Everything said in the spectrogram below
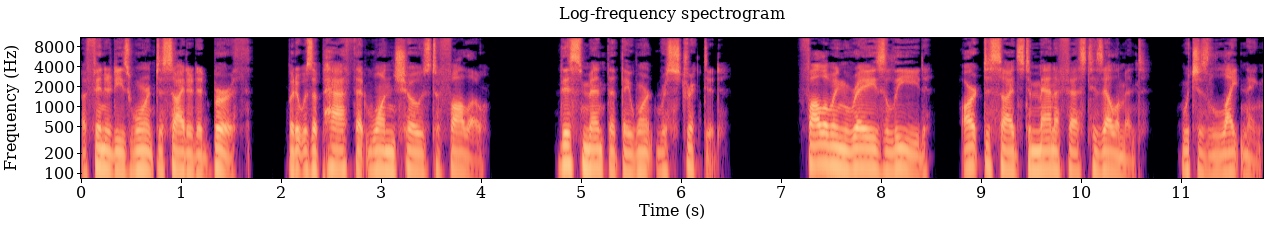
affinities weren't decided at birth, but it was a path that one chose to follow. This meant that they weren't restricted. Following Ray's lead, Art decides to manifest his element, which is lightning.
